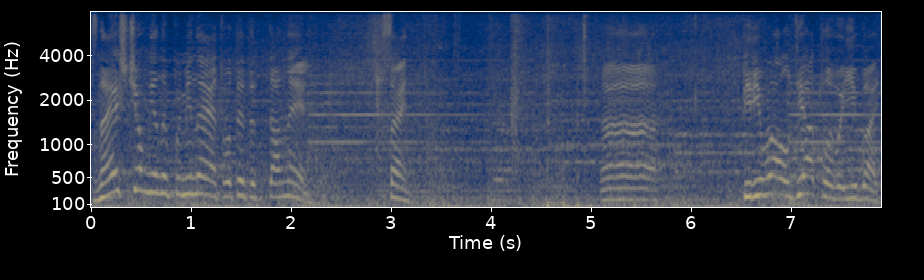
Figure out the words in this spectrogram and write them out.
Знаешь, что мне напоминает вот этот тоннель, Сань? Перевал Дятлова, ебать.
